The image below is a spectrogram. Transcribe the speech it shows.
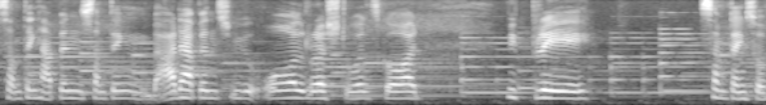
something happens, something bad happens, we all rush towards God. We pray, sometimes for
